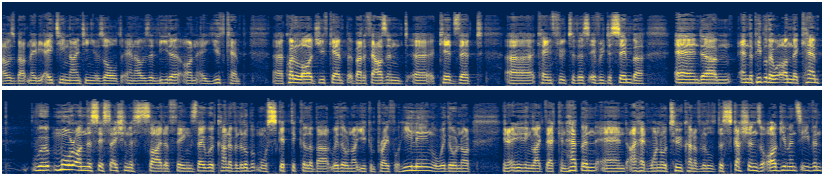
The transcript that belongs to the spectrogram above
I was about maybe 18, 19 years old, and I was a leader on a youth camp, uh, quite a large youth camp, about a thousand uh, kids that uh, came through to this every December. And, um, and the people that were on the camp were more on the cessationist side of things. They were kind of a little bit more skeptical about whether or not you can pray for healing or whether or not you know anything like that can happen and i had one or two kind of little discussions or arguments even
